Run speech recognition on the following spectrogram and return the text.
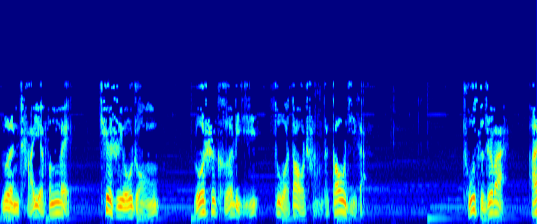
论茶叶风味，确实有种罗石河里做道场的高级感。除此之外，安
